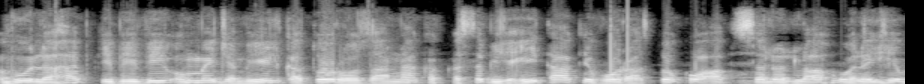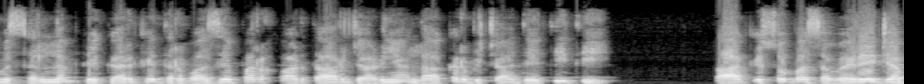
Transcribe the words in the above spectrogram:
ابو لہب کی بیوی ام جمیل کا تو روزانہ کا قصب یہی تھا کہ وہ راتوں کو آپ صلی اللہ علیہ وسلم کے گھر کے دروازے پر خاردار جاڑیاں لا کر بچا دیتی تھی۔ تاکہ صبح سویرے جب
